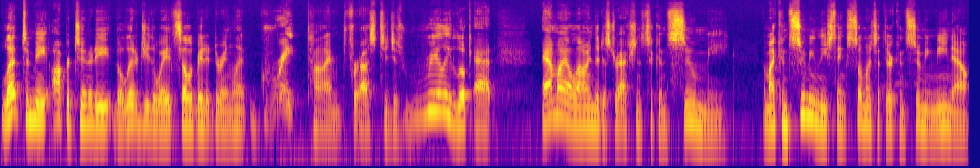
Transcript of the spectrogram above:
Lent to me, opportunity, the liturgy, the way it's celebrated during Lent, great time for us to just really look at Am I allowing the distractions to consume me? Am I consuming these things so much that they're consuming me now?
